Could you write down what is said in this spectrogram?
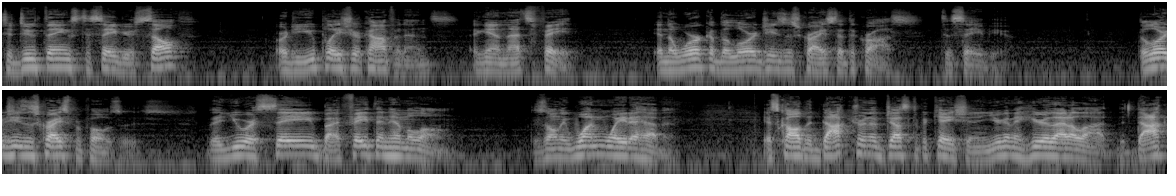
to do things to save yourself? Or do you place your confidence, again, that's faith, in the work of the Lord Jesus Christ at the cross to save you? The Lord Jesus Christ proposes that you are saved by faith in Him alone. There's only one way to heaven. It's called the doctrine of justification, and you're going to hear that a lot. The doc,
